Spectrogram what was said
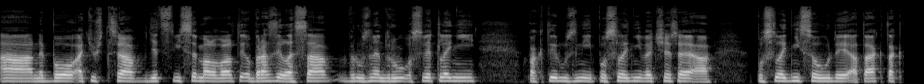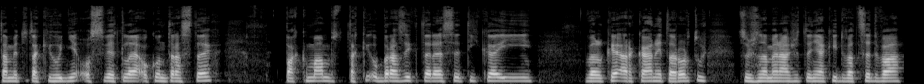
a nebo ať už třeba v dětství se maloval ty obrazy lesa v různém druhu osvětlení, pak ty různé poslední večeře a poslední soudy a tak, tak tam je to taky hodně o světle o kontrastech. Pak mám taky obrazy, které se týkají velké arkány Tarotu, což znamená, že to je nějaký 22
